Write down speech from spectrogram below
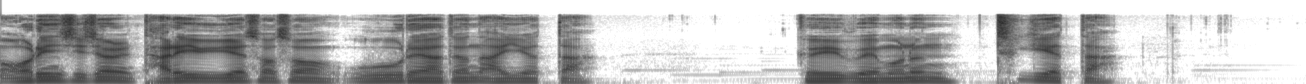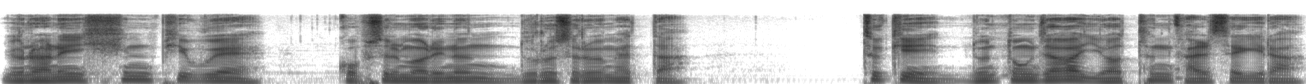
어린 시절 다리 위에 서서 우울해하던 아이였다. 그의 외모는 특이했다. 유난히 흰 피부에 곱슬머리는 누르스름했다. 특히 눈동자가 옅은 갈색이라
